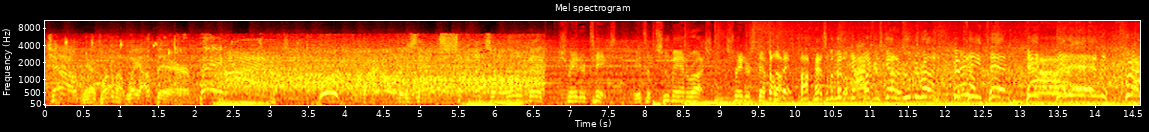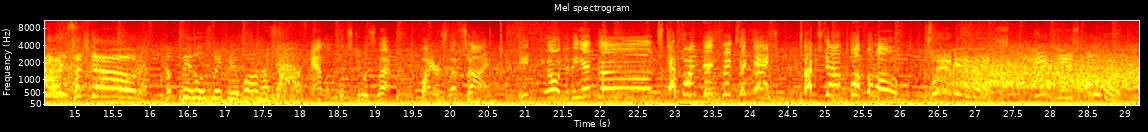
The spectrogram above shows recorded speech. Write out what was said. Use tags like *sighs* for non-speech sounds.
watch out. Yeah, talking about way out there. Boeheim! Wow, is that silence in a little bit? Shrader takes. It's a two-man rush. Shrader steps Don't up. it. Pop pass over the middle. Got it. Tucker's got it. Room to run. 15, 10. Hit, hit in. For an orange touchdown. The Bills make me wanna shout. Allen looks to his left, fires left side. In, oh, to the end zone. Stefon Diggs makes a catch. Touchdown, Buffalo. Swing and a miss. It is over.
